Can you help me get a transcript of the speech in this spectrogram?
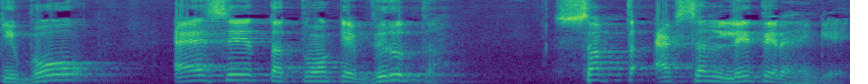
कि वो ऐसे तत्वों के विरुद्ध सख्त एक्शन लेते रहेंगे।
